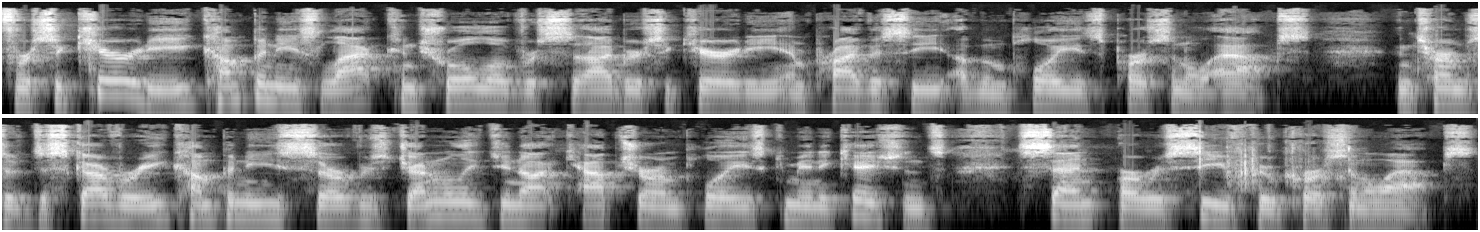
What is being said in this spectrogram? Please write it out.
For security, companies lack control over cybersecurity and privacy of employees' personal apps. In terms of discovery, companies' servers generally do not capture employees' communications sent or received through personal apps.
